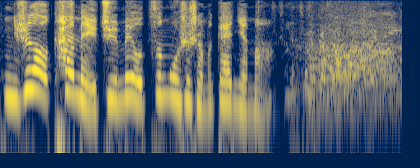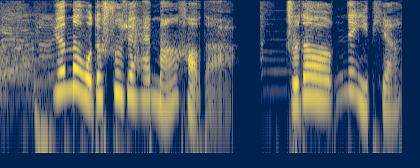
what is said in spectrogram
你知道看美剧没有字幕是什么概念吗？原本我的数学还蛮好的，直到那一天，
